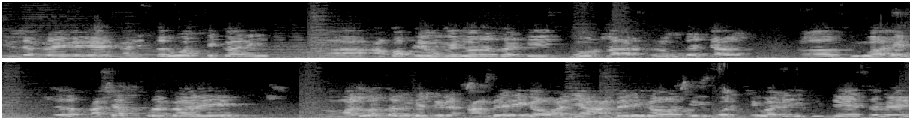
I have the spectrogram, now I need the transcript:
शिल्लक राहिलेले आहेत आणि सर्वच ठिकाणी आपापल्या उमेदवारासाठी जोरदार प्रचार सुरू आहे. तर अशाच प्रकारे मालवण तालुक्यातील आंबेरी गाव आणि या आंबेरी गावातील वरचीवाडी इथे हे सगळे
